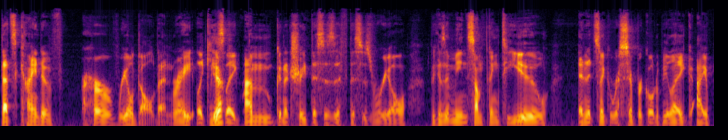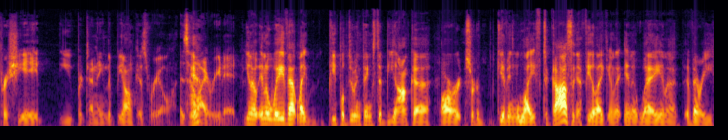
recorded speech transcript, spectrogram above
That's kind of her real doll, then, right? Like he's Yeah. like, I'm gonna treat this as if this is real because it means something to you, and it's like a reciprocal to be like, I appreciate you pretending that Bianca's real. Is how Yeah. I read it. you know, in a way that like people doing things to Bianca are sort of giving life to Gosling. I feel like in a, in a way, in a, a very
